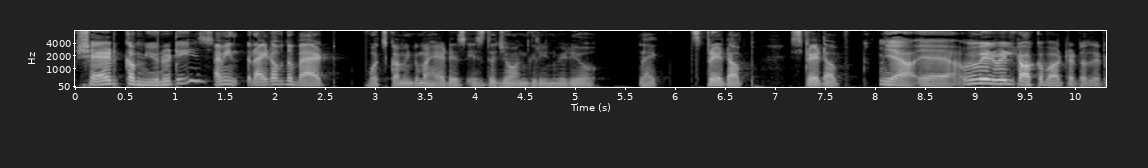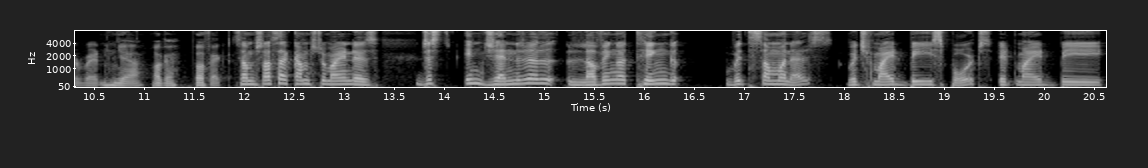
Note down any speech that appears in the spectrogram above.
shared communities. I mean, right off the bat, what's coming to my head is is the John Green video, like straight up, straight up. Yeah, yeah, yeah. We'll, we'll talk about it a little bit. Yeah. Okay. Perfect. Some stuff that comes to mind is just in general loving a thing with someone else, which might be sports, it might be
